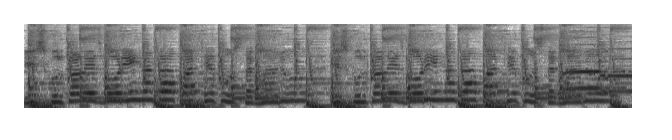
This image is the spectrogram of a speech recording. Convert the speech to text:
स्कुल कलेज बोर्डिङका पाठ्य पुस्तकहरू स्कुल कलेज बोर्डिङका पाठ्य पुस्तकहरू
